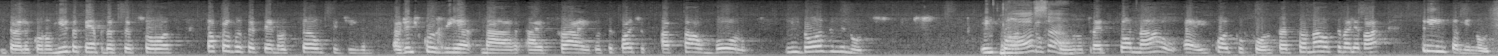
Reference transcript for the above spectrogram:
então ela economiza o tempo das pessoas, só para você ter noção, Cidinho, a gente cozinha na air fry, você pode assar um bolo em 12 minutos. Enquanto Nossa. o forno tradicional, é, enquanto o forno tradicional você vai levar 30 minutos.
